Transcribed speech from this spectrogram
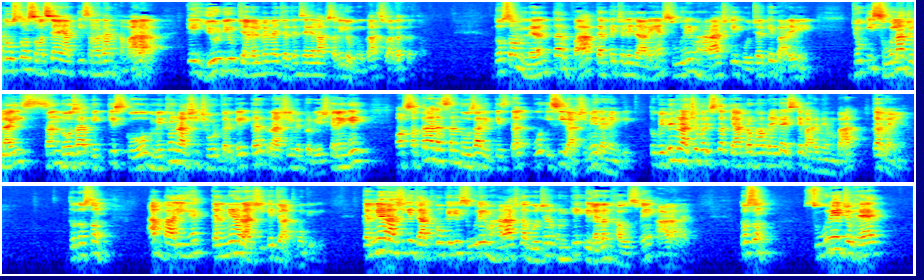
दोस्तों समस्याएँ आपकी, समाधान हमारा, के YouTube चैनल में मैं जतिन सहगल आप सभी लोगों का स्वागत करता हूँ। दोस्तों निरंतर बात करते चले जा रहे हैं सूर्य महाराज के गोचर के बारे में, जो कि 16 जुलाई सन 2021 को मिथुन राशि छोड़ करके कर्क राशि में प्रवेश करेंगे और 17 अगस्त सन 2021 तक वो इसी राशि में रहेंगे। तो विभिन्न राशियों पर इसका क्या प्रभाव रहेगा, इसके बारे में हम बात कर रहे हैं। तो दोस्तों, अब बारी है कन्या राशि के जातकों के लिए। कन्या राशि के जातकों के लिए सूर्य महाराज का गोचर उनके इलेवंथ हाउस में आ रहा है। दोस्तों सूर्य जो है,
